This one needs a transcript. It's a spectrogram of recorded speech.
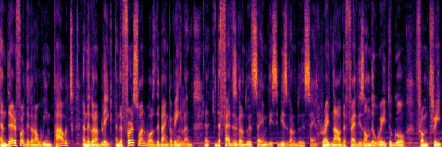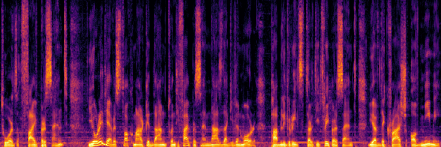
And therefore, they're going to wimp out and they're going to blink. And the first one was the Bank of England. The Fed is going to do the same. The ECB is going to do the same. Right now, the Fed is on the way to go from three towards 5%. You already have a stock market down 25%, NASDAQ even more, public REITs 33%. You have the crash of Mimi,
